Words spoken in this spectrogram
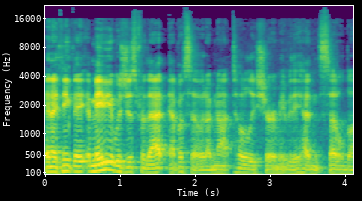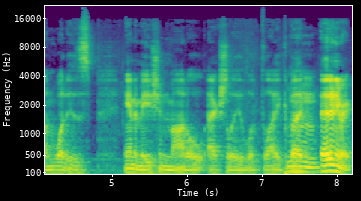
And I think they maybe it was just for that episode. I'm not totally sure. Maybe they hadn't settled on what his animation model actually looked like. But at any rate,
